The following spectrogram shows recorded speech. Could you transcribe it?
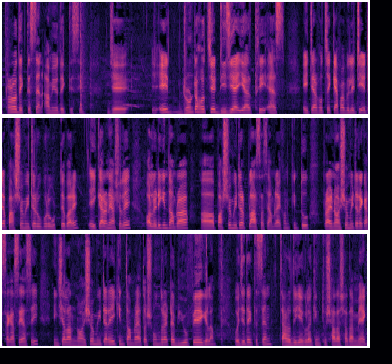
আপনারাও দেখতেছেন, আমিও দেখতেছি। যে এই ড্রোনটা হচ্ছে ডিজিআই ইয়ার থ্রি এস এইটার হচ্ছে ক্যাপাবিলিটি এটা পাঁচশো মিটার উপরে উঠতে পারে। এই কারণে আসলে অলরেডি কিন্তু আমরা পাঁচশো মিটার প্লাস আছে। আমরা এখন কিন্তু প্রায় নয়শো মিটারের কাছাকাছি আছি। ইনশাল্লাহ নয়শো মিটারেই কিন্তু আমরা এত সুন্দর একটা ভিউ পেয়ে গেলাম। ওই যে দেখতেছেন, চারোদিকে এগুলো কিন্তু সাদা সাদা মেঘ।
